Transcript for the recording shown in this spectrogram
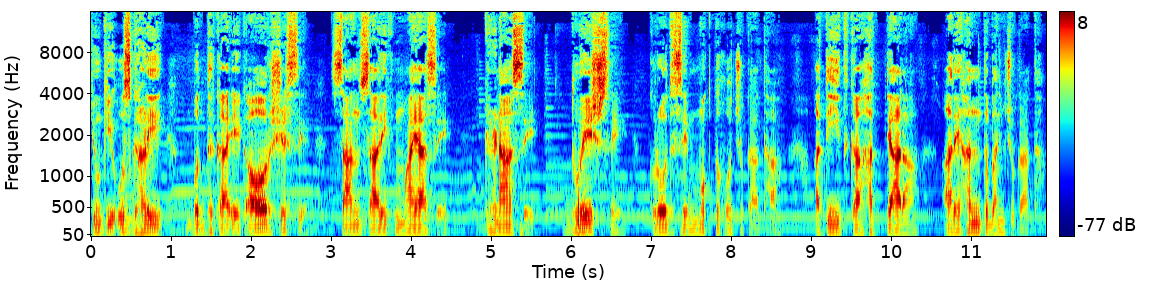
क्योंकि उस घड़ी बुद्ध का एक और शिष्य सांसारिक माया से, घृणा से, द्वेष से, क्रोध से मुक्त हो चुका था। अतीत का हत्यारा अरिहंत बन चुका था।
